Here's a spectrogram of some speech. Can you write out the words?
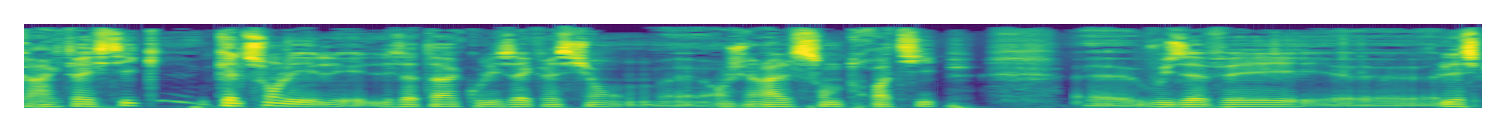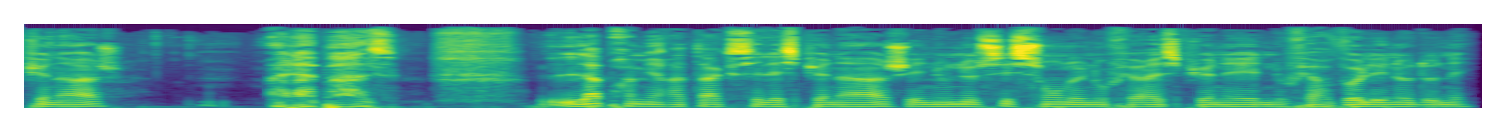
caractéristiques. Quelles sont les, attaques ou les agressions? Euh, En général, elles sont de trois types. Euh, vous avez l'espionnage à la base. La première attaque, c'est l'espionnage, et nous ne cessons de nous faire espionner, de nous faire voler nos données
